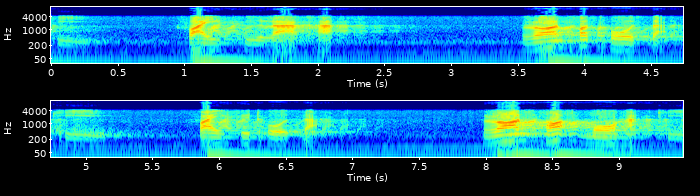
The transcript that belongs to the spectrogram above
ขีไฟคือราคะ ร้อนเพราะโทสะขีไฟคือโทสะ ร้อนเพราะโมหะคี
